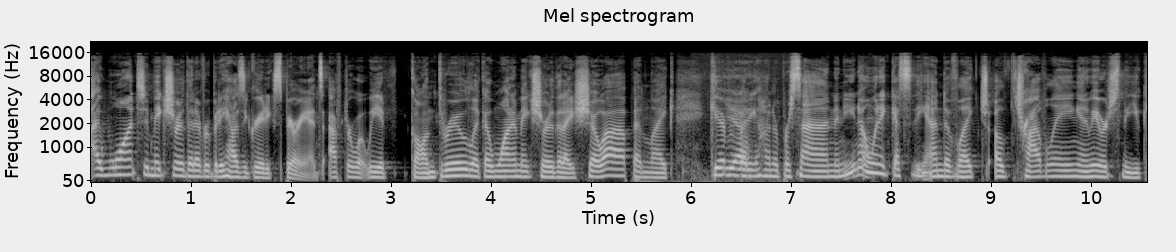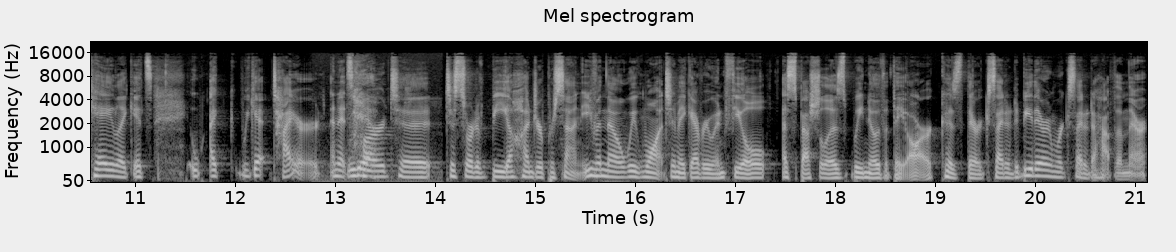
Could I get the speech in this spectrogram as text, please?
I want to make sure that everybody has a great experience after what we have gone through. Like, I want to make sure that I show up and like give everybody Yeah. 100%. And, you know, when it gets to the end of like of traveling and we were just in the UK, like it's, I, we get tired and it's Yeah. hard to, to sort of be 100%, even though we want to make everyone feel as special as we know that they are because they're excited to be there and we're excited to have them there.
